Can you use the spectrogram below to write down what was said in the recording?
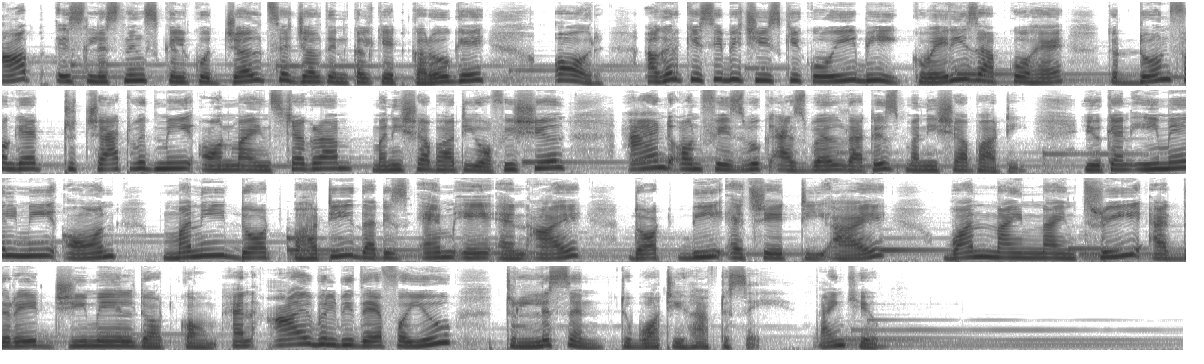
आप इस listening skill को जल्द से जल्द inculcate करोगे और अगर किसी भी चीज़ की कोई भी क्वेरीज आपको है तो don't forget to chat with me on my Instagram Manisha Bhati official and on Facebook as well that is Manisha Bhati you can email me on Mani dot Bhati that is M A N I dot B H A T I 1993 at the rate gmail.com and I will be there for you to listen to what you have to say. Thank you.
